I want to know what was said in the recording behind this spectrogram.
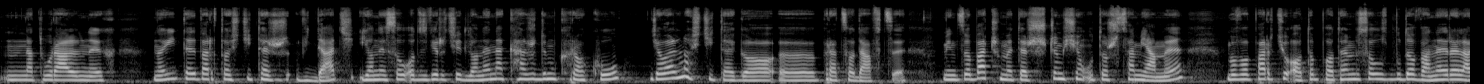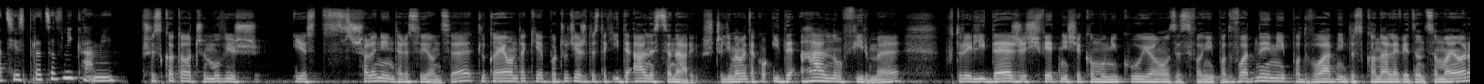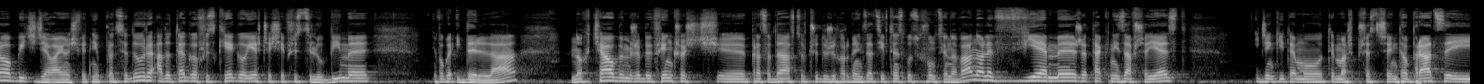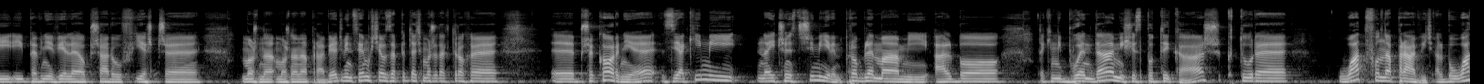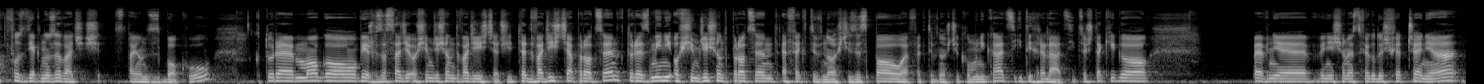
naturalnych. No i te wartości też widać i one są odzwierciedlone na każdym kroku działalności tego e, pracodawcy. Więc zobaczmy też, z czym się utożsamiamy, bo w oparciu o to potem są zbudowane relacje z pracownikami. Wszystko to, o czym mówisz, jest szalenie interesujące, tylko ja mam takie poczucie, że to jest taki idealny scenariusz, czyli mamy taką idealną firmę, w której liderzy świetnie się komunikują ze swoimi podwładnymi, podwładni doskonale wiedzą, co mają robić, działają świetnie procedury, a do tego wszystkiego jeszcze się wszyscy lubimy, w ogóle idylla. No chciałbym, żeby większość e, pracodawców czy dużych organizacji w ten sposób funkcjonowała, no ale wiemy, że tak nie zawsze jest i dzięki temu ty masz przestrzeń do pracy i, i, pewnie wiele obszarów jeszcze można, można naprawiać. Więc ja bym chciał zapytać może tak trochę y, przekornie, z jakimi najczęstszymi, nie wiem, problemami albo takimi błędami się spotykasz, które łatwo naprawić albo łatwo zdiagnozować stając z boku, które mogą, wiesz, w zasadzie 80-20, czyli te 20%, które zmieni 80% efektywności zespołu, efektywności komunikacji i tych relacji. Coś takiego pewnie wyniesione z Twojego doświadczenia,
